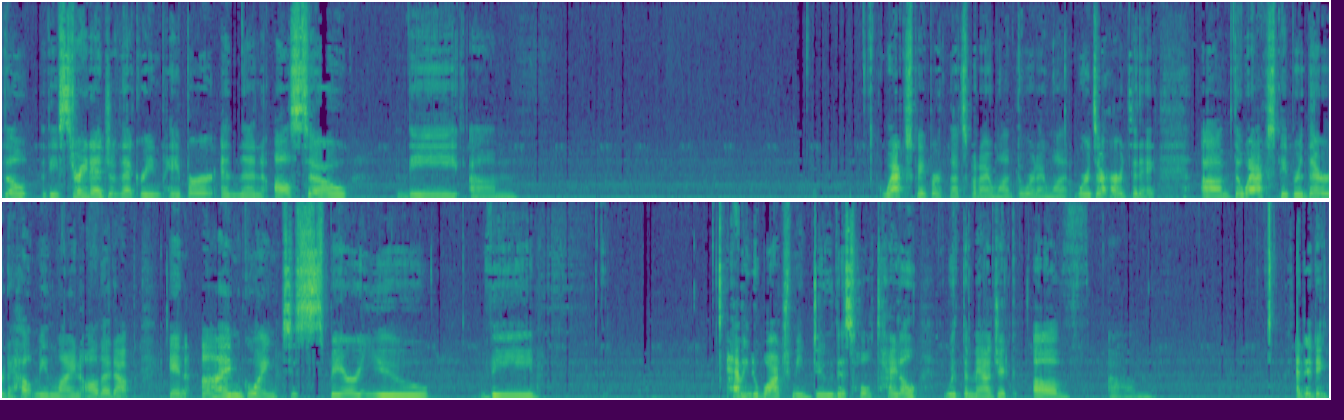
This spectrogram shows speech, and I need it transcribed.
the, the straight edge of that green paper and then also the um, wax paper. That's what I want, the word I want. Words are hard today. Um, the wax paper there to help me line all that up. And I'm going to spare you the having to watch me do this whole title with the magic of um, editing.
